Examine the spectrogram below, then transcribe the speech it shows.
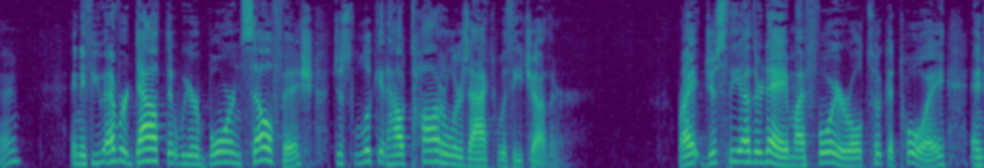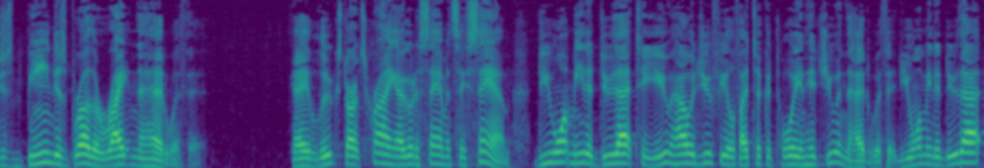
Okay? And if you ever doubt that we are born selfish, just look at how toddlers act with each other. Right? Just the other day, my four year old took a toy and just beamed his brother right in the head with it. Okay, Luke starts crying. I go to Sam and say, Sam, do you want me to do that to you? How would you feel if I took a toy and hit you in the head with it? Do you want me to do that?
